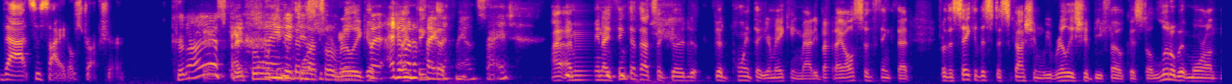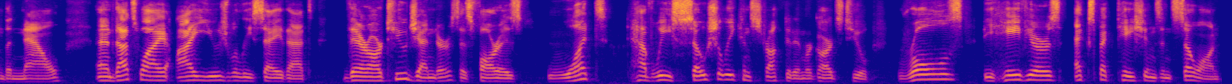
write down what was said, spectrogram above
that societal structure. Could I ask April? I think that's a really good. But I don't want to fight that, with my own side. I, I mean, I think that that's a good good point that you're making, Maddie. But I also think that for the sake of this discussion, we really should be focused a little bit more on the now, and that's why I usually say that there are two genders as far as what have we socially constructed in regards to roles, behaviors, expectations, and so on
